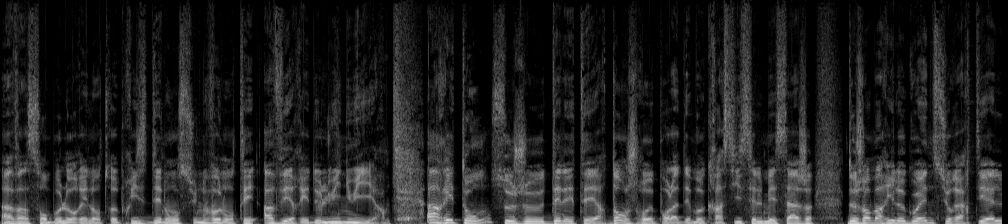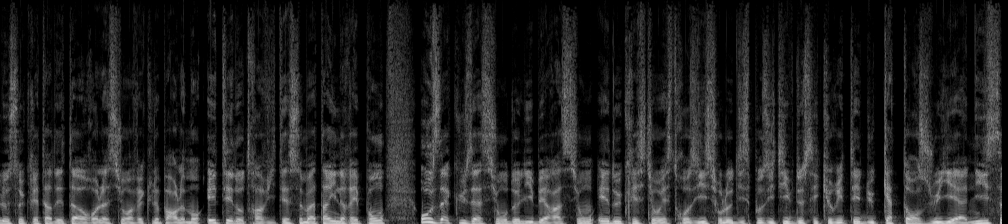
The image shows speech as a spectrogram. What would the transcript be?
à Vincent Bolloré. L'entreprise dénonce une volonté avérée de lui nuire. Arrêtons ce jeu délétère, dangereux pour la démocratie. C'est le message de Jean-Marie Le Guen sur RTL. Le secrétaire d'État aux relations avec le Parlement était notre invité ce matin. Il répond aux accusations de Libération et de Christian Estrosi sur le dispositif de sécurité du 14 juillet à Nice.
